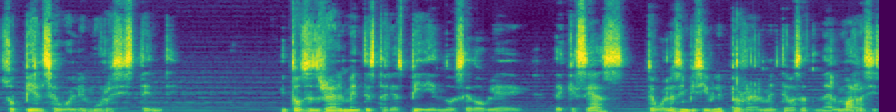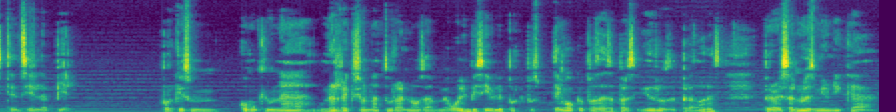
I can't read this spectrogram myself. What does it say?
su piel se vuelve muy resistente. Entonces realmente estarías pidiendo ese doble de, de que seas, te vuelvas invisible, pero realmente vas a tener más resistencia en la piel. Porque es un, como que una, una reacción natural, ¿no? O sea, me vuelvo invisible porque pues tengo que pasar desapercibido de los depredadores, pero esa no es mi única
